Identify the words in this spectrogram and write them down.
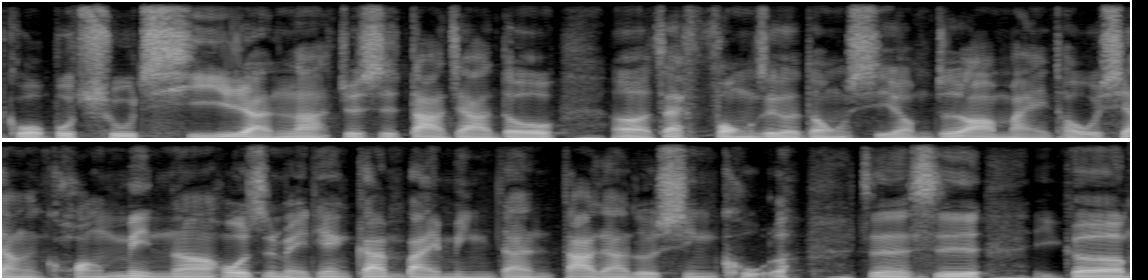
果不出其然啦，就是大家都呃在疯这个东西哦，我们知道啊，买头像狂命啊，或者是每天干白名单，大家都辛苦了，真的是一个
